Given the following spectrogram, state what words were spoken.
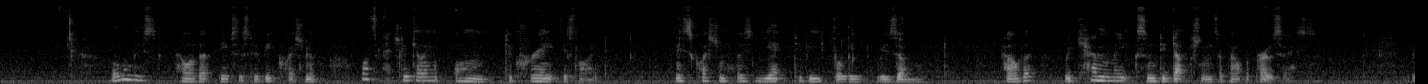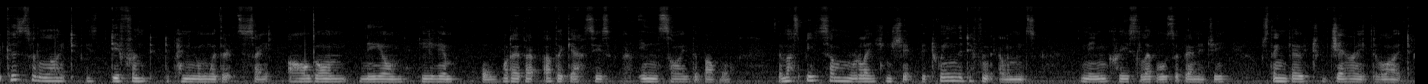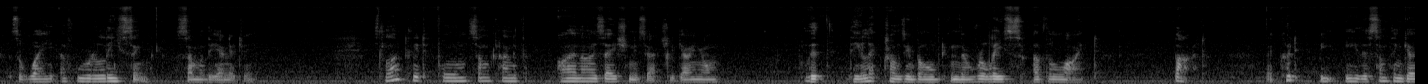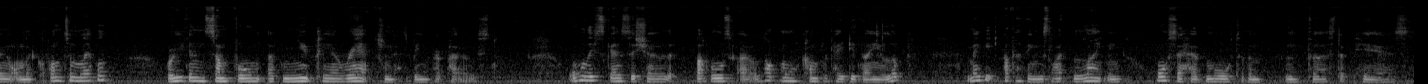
All this, however, leaves us with a big question of what's actually going on to create this light. This question has yet to be fully resolved. However, we can make some deductions about the process. Because the light is different depending on whether it's, say, argon, neon, helium, or whatever other gases are inside the bubble, there must be some relationship between the different elements and the increased levels of energy which then go to generate the light as a way of releasing some of the energy. It's likely to form some kind of ionization is actually going on with the electrons involved in the release of the light. But there could be either something going on the quantum level or even some form of nuclear reaction has been proposed. All this goes to show that bubbles are a lot more complicated than they look. Maybe other things like lightning also have more to them than first appears.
